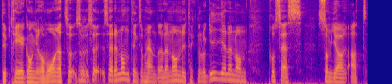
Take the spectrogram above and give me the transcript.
typ tre gånger om året så, så, så, så är det någonting som händer eller någon ny teknologi eller någon process som gör att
